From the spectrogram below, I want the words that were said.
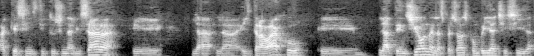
a que se institucionalizara eh, el trabajo, eh, la atención a las personas con VIH y SIDA,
